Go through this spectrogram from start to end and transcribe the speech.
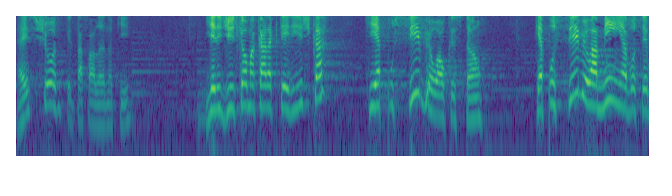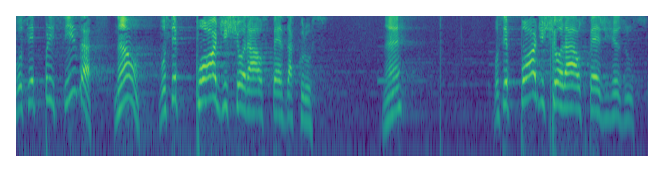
É esse choro que ele está falando aqui. E ele diz que é uma característica que é possível ao cristão, que é possível a mim e a você. Você precisa, não, você pode chorar aos pés da cruz, né? Você pode chorar aos pés de Jesus,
